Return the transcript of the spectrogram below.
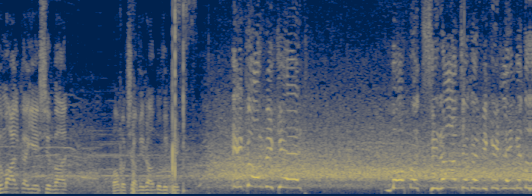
कमाल का ये शुरुआत मोहम्मद शमी राउंड विकेट एक और विकेट मोहम्मद सिराज अगर विकेट लेंगे तो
